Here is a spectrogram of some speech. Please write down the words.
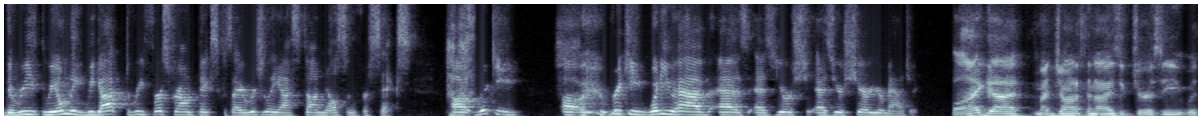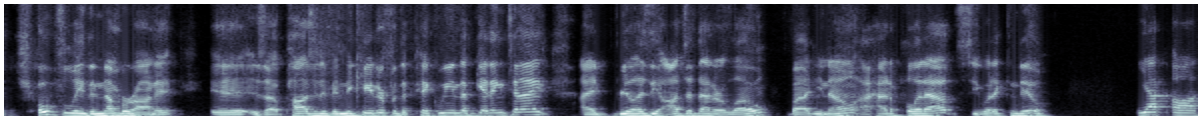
the re- we only we got three first round picks because I originally asked Don Nelson for six. Uh, Ricky, uh, Ricky, what do you have as as your as your share your magic? Well, I got my Jonathan Isaac jersey, which hopefully the number on it is a positive indicator for the pick we end up getting tonight. I realize the odds of that are low, but you know I had to pull it out, see what it can do. Yep. Uh,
